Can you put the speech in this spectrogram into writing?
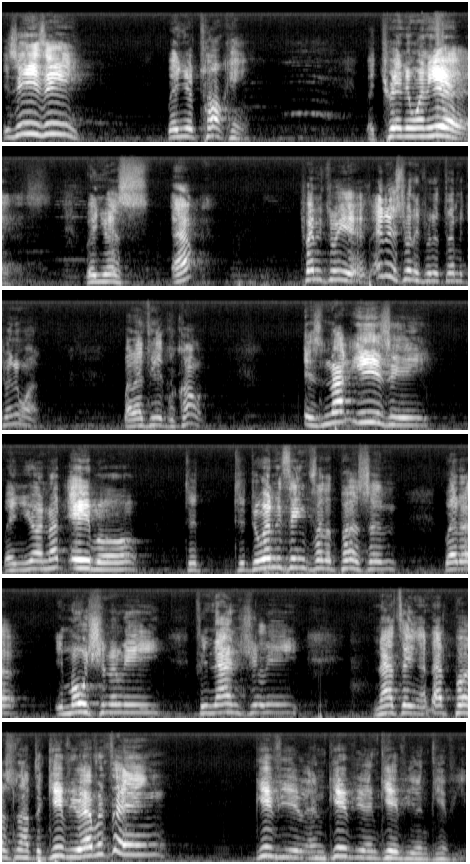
is easy when you're talking. But 21 years when you're, s- yeah? 22 years. and It is 22 to 21. But I think it could count. It's not easy when you're not able to, to do anything for the person, whether emotionally, financially, nothing, and that person have to give you everything, give you and give you and give you and give you.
